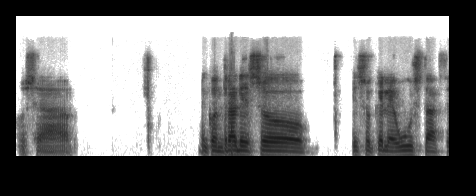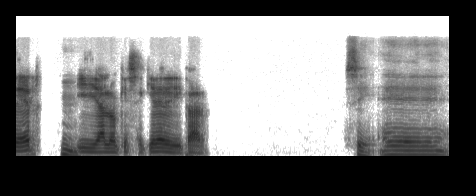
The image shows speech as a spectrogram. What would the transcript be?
O sea, encontrar eso, eso que le gusta hacer hmm. y a lo que se quiere dedicar. Sí, eh,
